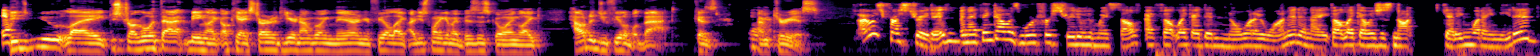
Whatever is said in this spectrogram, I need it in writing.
yeah. did you like struggle with that being like, okay, I started here, now I'm going there, and you feel like I just want to get my business going? Like, how did you feel about that? Because yeah. I'm curious. I was frustrated. And I think I was more frustrated with myself. I felt like I didn't know what I wanted and I felt like I was just not getting what I needed.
